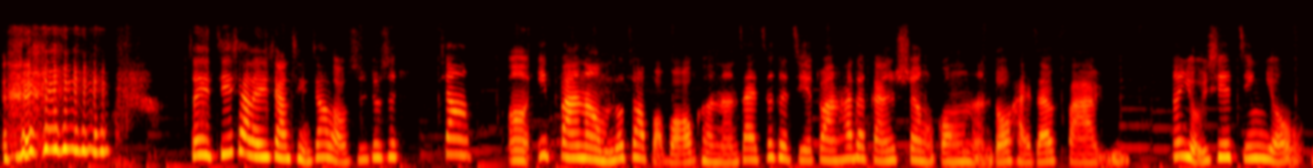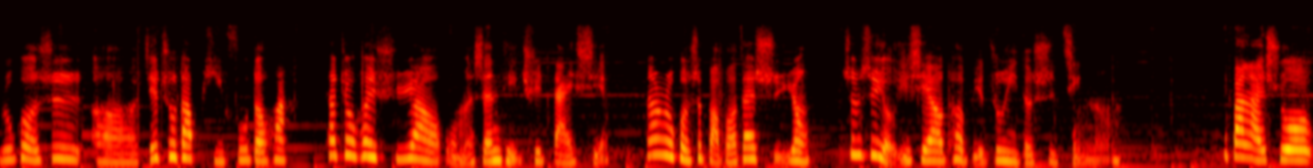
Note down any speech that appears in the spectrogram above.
所以接下来想请教老师，就是像嗯，一般呢，我们都知道宝宝可能在这个阶段，他的肝肾功能都还在发育。那有一些精油，如果是呃接触到皮肤的话，它就会需要我们身体去代谢。那如果是宝宝在使用，是不是有一些要特别注意的事情呢？一般来说，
